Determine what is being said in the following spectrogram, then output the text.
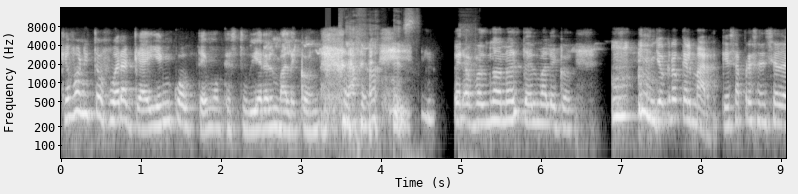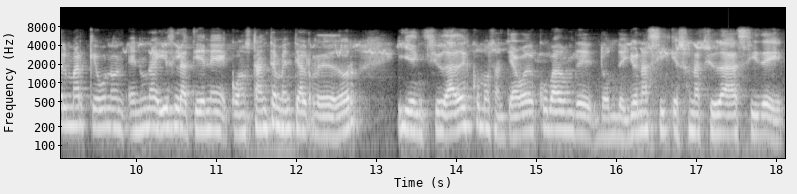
qué bonito fuera que ahí en Cuauhtémoc que estuviera el malecón. Pero pues no, no está el malecón. Yo creo que el mar, que esa presencia del mar que uno en una isla tiene constantemente alrededor y en ciudades como Santiago de Cuba, donde, donde yo nací, que es una ciudad así de,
